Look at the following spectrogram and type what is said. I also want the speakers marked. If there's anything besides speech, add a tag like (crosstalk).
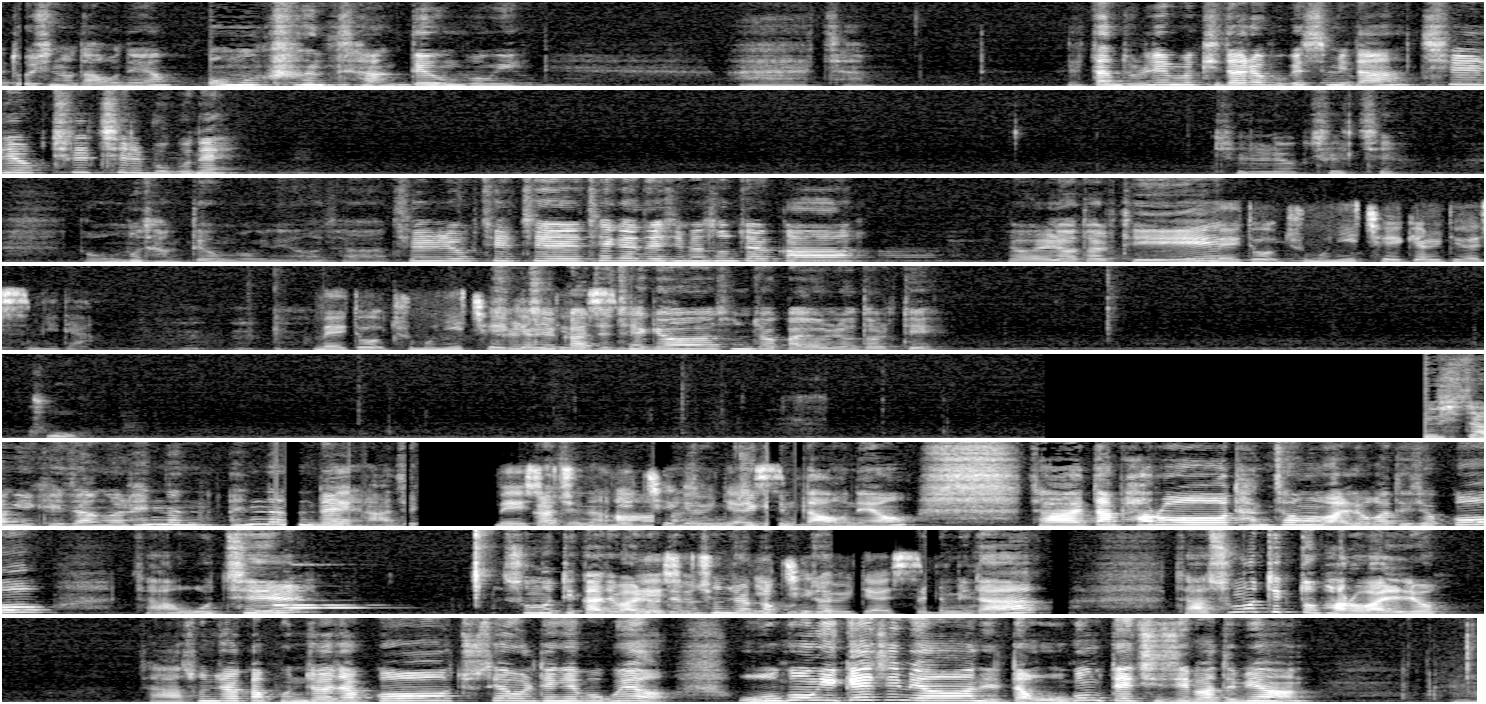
Speaker 1: 매도 신호 나오네요. 너무 큰 (laughs) 장대 음봉이. 아, 참. 일단 눌림을 기다려 보겠습니다. 7677 부근에 7677 너무 장대 음봉이네요. 자, 7677 체결되시면 손절가 18티.
Speaker 2: 매도 주문이 체결되었습니다. 매도 주문이
Speaker 1: 77까지
Speaker 2: 체결되었습니다.
Speaker 1: 체결, 손절가 18티. 9. 시장이 개장을 했는, 했는데
Speaker 2: 네,
Speaker 1: 아직
Speaker 2: 매수
Speaker 1: 까지는
Speaker 2: 주문이
Speaker 1: 아,
Speaker 2: 체결되었습니다.
Speaker 1: 나오네요. 자, 일단 바로 단청은 완료가 되셨고, 자, 57 20티까지 완료되면
Speaker 2: 매수
Speaker 1: 손절가
Speaker 2: 주문이
Speaker 1: 본절
Speaker 2: 체결되었습니다.
Speaker 1: 됩니다. 자, 20틱도 바로 완료. 자, 손절가 본절 잡고 추세 홀딩 해 보고요. 50이 깨지면 일단 50대 지지 받으면 음,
